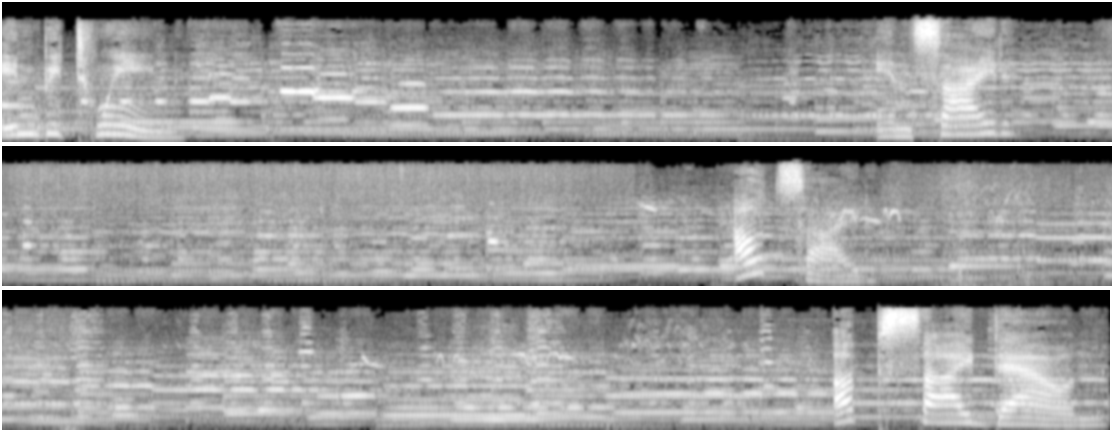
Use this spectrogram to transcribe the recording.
In between, inside, outside. upside down.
